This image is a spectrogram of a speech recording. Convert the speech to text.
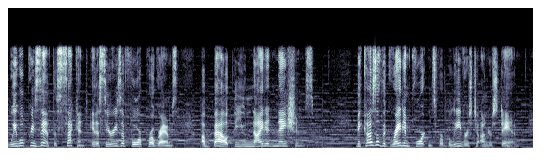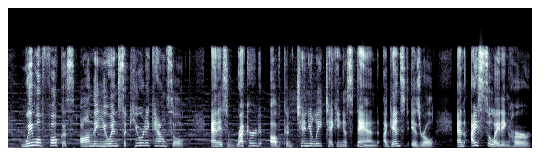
we will present the second in a series of four programs about the United Nations. Because of the great importance for believers to understand, we will focus on the UN Security Council and its record of continually taking a stand against Israel and isolating her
